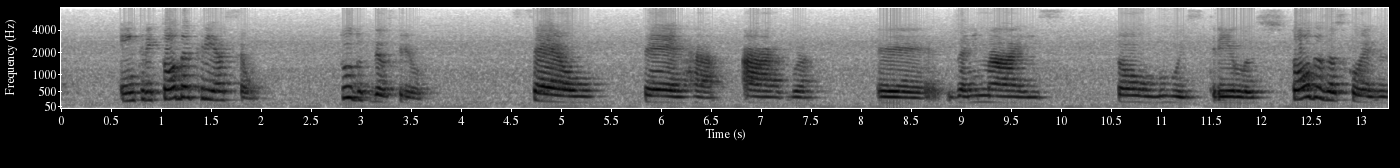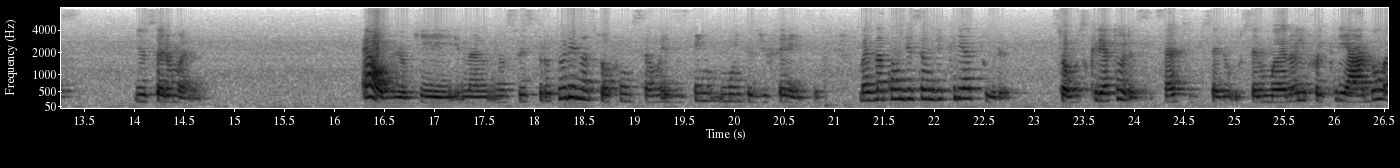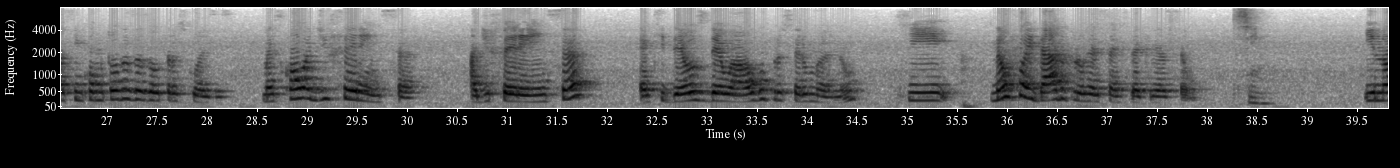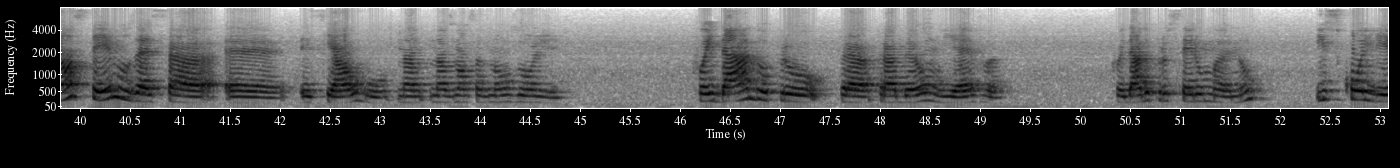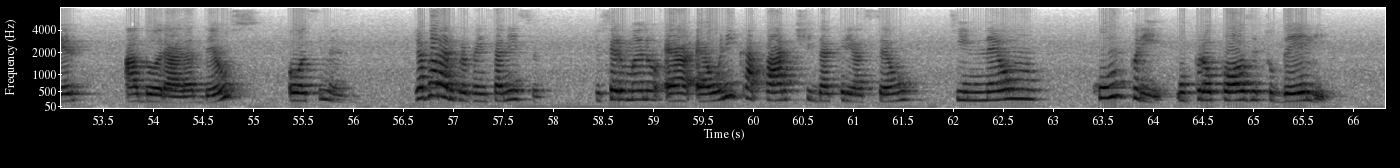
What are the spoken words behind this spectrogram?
entre toda a criação? Tudo que Deus criou. Céu, terra, água, é, os animais, sol, lua, estrelas, todas as coisas e o ser humano. É óbvio que na, na sua estrutura e na sua função existem muitas diferenças, mas na condição de criatura, somos criaturas, certo? O ser, o ser humano ele foi criado assim como todas as outras coisas. Mas qual a diferença? A diferença é que Deus deu algo para o ser humano que não foi dado para o restante da criação. Sim. E nós temos essa, é, esse algo na, nas nossas mãos hoje. Foi dado para Adão e Eva, foi dado para o ser humano escolher adorar a Deus ou a si mesmo. Já pararam para pensar nisso? Que o ser humano é é a única parte da criação que não cumpre o propósito dele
